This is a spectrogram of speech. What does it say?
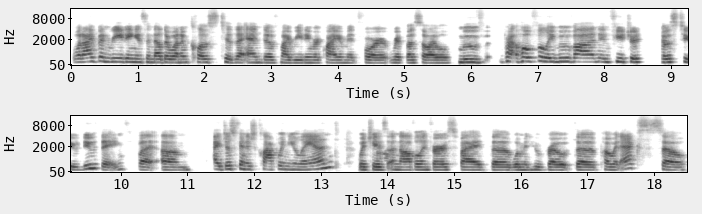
what i've been reading is another one. I'm close to the end of my reading requirement for ripa so i will move hopefully move on in future shows to new things but um, I just finished Clap When You Land, which is a novel in verse by the woman who wrote The Poet X. So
